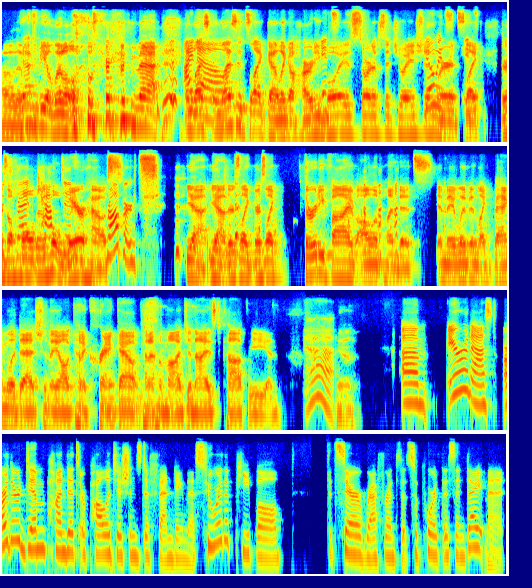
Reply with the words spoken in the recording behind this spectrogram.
Oh, You that have to be a little older than that, I unless know. unless it's like a like a Hardy It's- Boys sort of situation No, where it's- it's, like there's It's a whole there's a whole warehouse. Roberts. Yeah, yeah. There's like there's like 35 Allahpundits, and they live in like Bangladesh, and they all kind of crank out kind of homogenized copy. And Yeah. Yeah. Um, Aaron asked, are there Dem pundits or politicians defending this? Who are the people that Sarah referenced that support this indictment?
